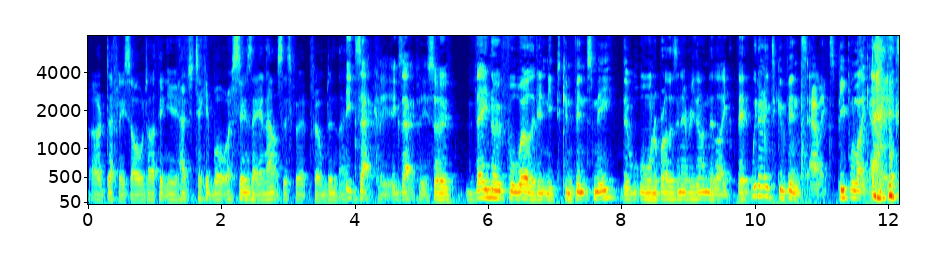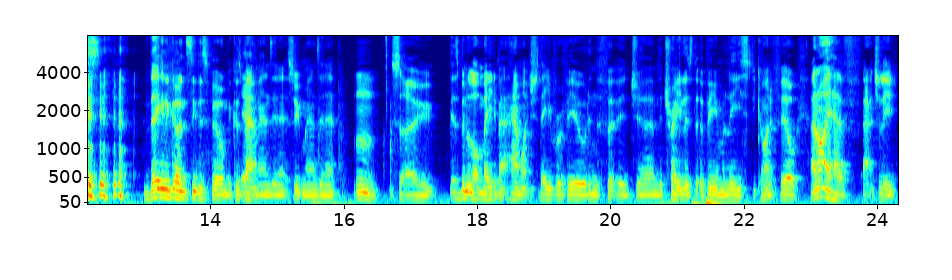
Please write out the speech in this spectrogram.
are definitely sold. I think you had your ticket bought as soon as they announced this film, didn't they? Exactly, exactly. So they know full well they didn't need to convince me, the Warner Brothers and everything. They're like, they, we don't need to convince Alex. People like Alex. They're going to go and see this film because Yeah. Batman's in it, Superman's in it. Mm. So there's been a lot made about how much they've revealed in the footage, um, the trailers that are being released. You kind of feel, and I have actually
